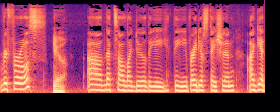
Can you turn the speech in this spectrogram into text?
referrals. Yeah, Uh, that's all I do. The the radio station. I get,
